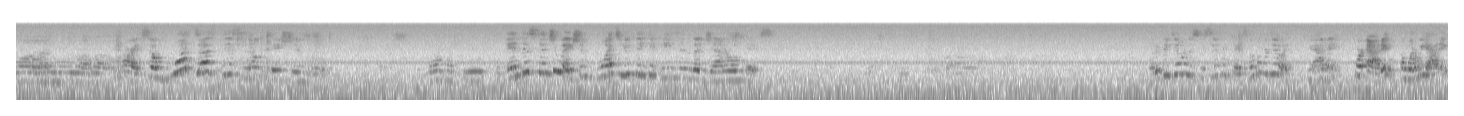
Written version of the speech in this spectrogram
1. All right, so what does this notation mean? In this situation, what do you think it means in the general case? What did we do in the specific case? Look what we're doing. You're adding. We're adding, and what are we adding?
